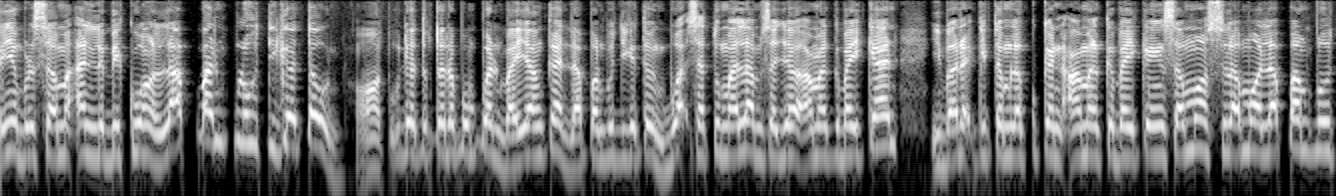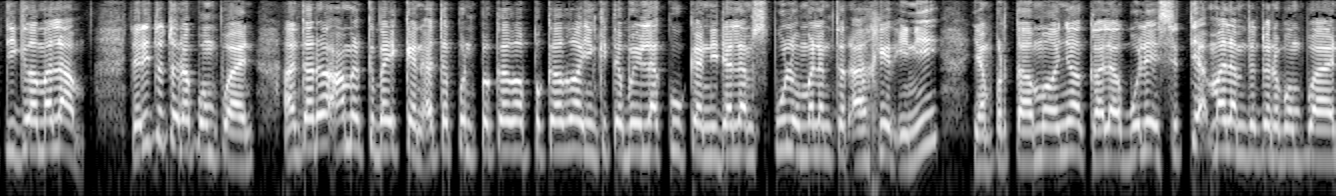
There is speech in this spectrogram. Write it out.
yang bersamaan lebih kurang 83 tahun. Ha tu dia tuan-tuan dan puan bayangkan 83 tahun buat satu malam saja amal kebaikan ibarat kita melakukan amal kebaikan yang sama selama 83 malam. Jadi tuan-tuan dan puan antara amal kebaikan ataupun perkara-perkara yang kita boleh lakukan di dalam 10 malam terakhir ini yang pertamanya kalau boleh setiap malam tuan-tuan dan puan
